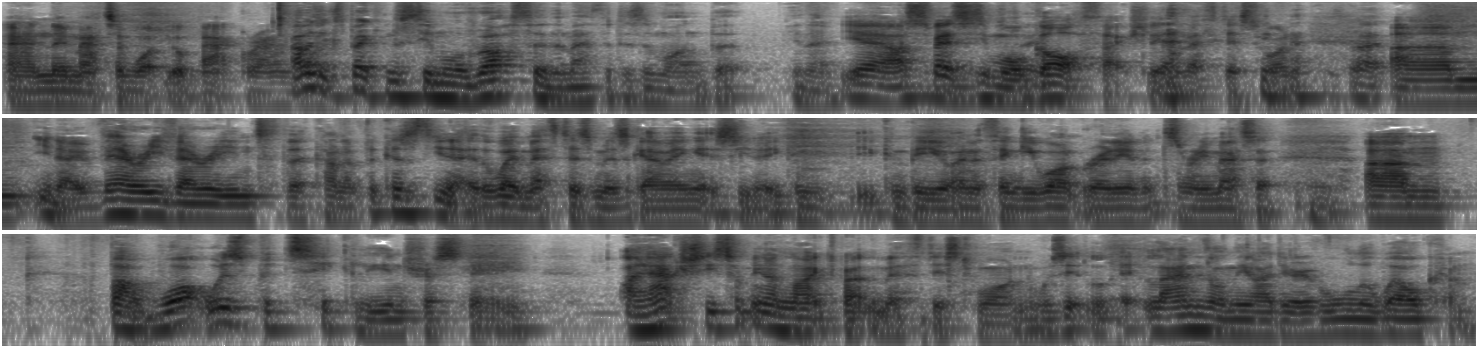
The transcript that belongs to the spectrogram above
and no matter what your background. I was expecting to see more wrath in the Methodism one, but you know, Yeah, I suspect to see more goth actually in the Methodist one. Right. um, you know, very, very into the kind of because you know the way Methodism is going, it's you know you can you can be anything you want really, and it doesn't really matter. Um, but what was particularly interesting, I actually something I liked about the Methodist one was it, it landed on the idea of all are welcome.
